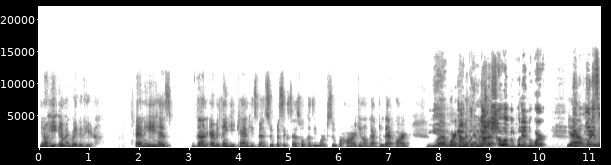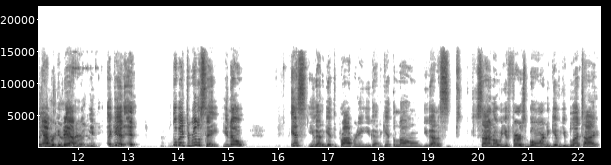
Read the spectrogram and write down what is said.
you know, he immigrated here and he has done everything he can. He's been super successful because he worked super hard. You know, got to do that part. Yeah. But working with him, you got to show up and put in the work. Yeah, People working with abracadabra. Again, it, go back to real estate. You know, it's you got to get the property, you got to get the loan, you got to sign over your firstborn and give your blood type.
